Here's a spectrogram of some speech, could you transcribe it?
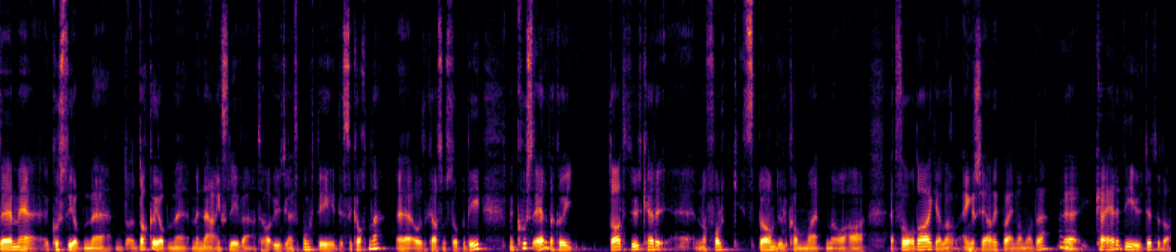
det med hvordan jobber med, dere jobber med, med næringslivet. At du har utgangspunkt i disse kortene eh, og hva som står på de. Men hvordan er det dere drar dette ut? Hva er det eh, når folk spør om du vil komme enten og ha et foredrag eller engasjere deg på en eller annen måte? Mm. Eh, hva er det de er ute etter da?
